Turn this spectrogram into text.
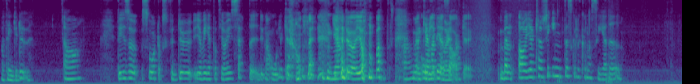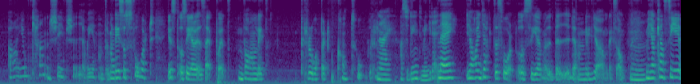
Vad tänker du? Ja. Det är så svårt också för du, jag vet att jag har ju sett dig i dina olika roller. Ja. Du har jobbat Ja, med olika varit då? saker. Men ja, jag kanske inte skulle kunna se dig Ja, jo, kanske i och för sig. Jag vet inte. Men det är så svårt just att se dig så på ett vanligt propert kontor. Nej, alltså det är inte min grej. Nej, jag har jättesvårt att se dig i den miljön. Liksom. Mm. Men jag kan se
